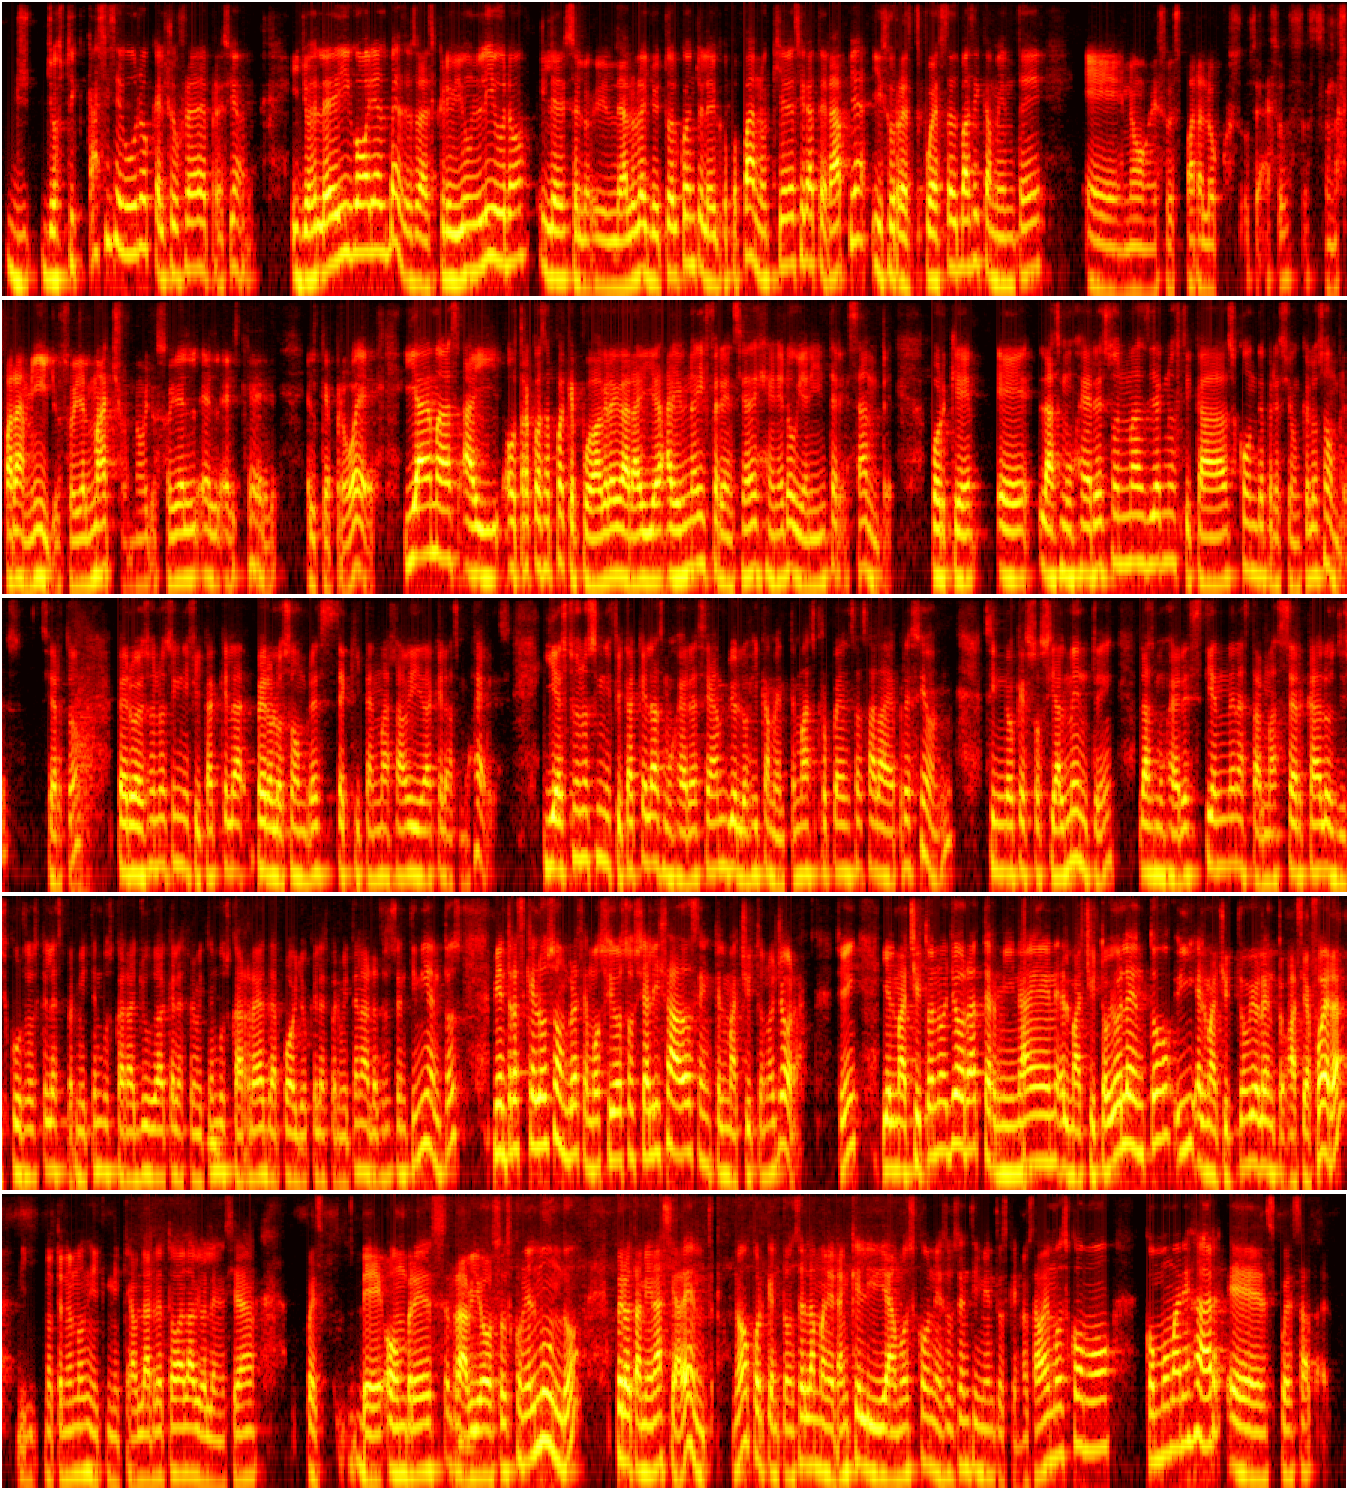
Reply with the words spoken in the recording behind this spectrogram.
yo estoy casi seguro que él sufre de depresión. Y yo le digo varias veces, o sea, escribí un libro y le, se lo, y le leyó todo el cuento y le digo, papá, ¿no quieres ir a terapia? Y su respuesta es básicamente, eh, no, eso es para locos, o sea, eso, no es para mí, yo soy el macho, ¿no? Yo soy el, el, el, que, el que provee. Y además hay otra cosa que puedo agregar ahí, hay una diferencia de género bien interesante, porque eh, las mujeres son más diagnosticadas con depresión que los hombres, ¿cierto? Pero eso no significa que la, pero los hombres se quitan más la vida que las mujeres. Y eso no significa que las mujeres sean biológicamente más propensas a la depresión, sino que socialmente las mujeres tienden a estar más cerca de los discursos que les permiten buscar ayuda, que les permiten buscar redes de apoyo, que les permiten hablar de sus sentimientos, mientras que los hombres hemos sido socializados en que el machito no llora. ¿Sí? Y el machito no llora termina en el machito violento y el machito violento hacia afuera, y no tenemos ni, ni que hablar de toda la violencia pues, de hombres rabiosos con el mundo, pero también hacia adentro, ¿no? Porque entonces la manera en que lidiamos con esos sentimientos que no sabemos cómo, cómo manejar es pues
